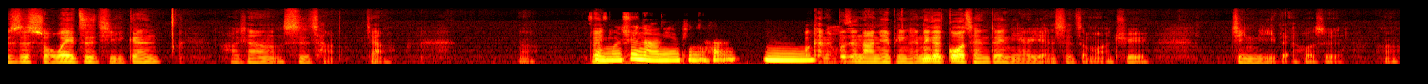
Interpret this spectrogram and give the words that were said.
就是所谓自己跟好像市场这样。怎么去拿捏平衡？嗯，我可能不是拿捏平衡，那个过程对你而言是怎么去经历的，或是啊？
